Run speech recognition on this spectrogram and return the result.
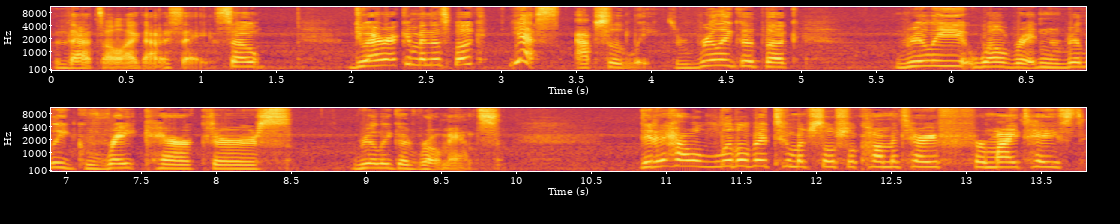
That's all I gotta say. So, do I recommend this book? Yes, absolutely. It's a really good book, really well written, really great characters, really good romance. Did it have a little bit too much social commentary for my taste?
